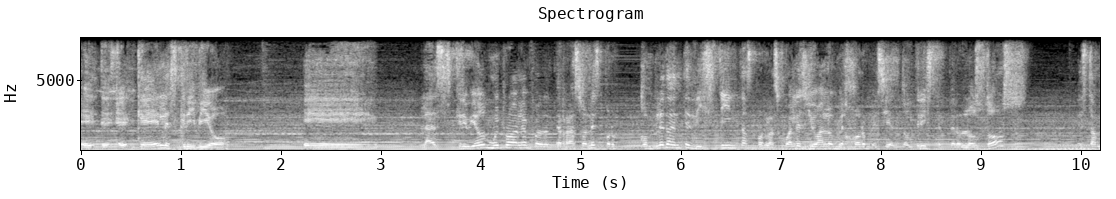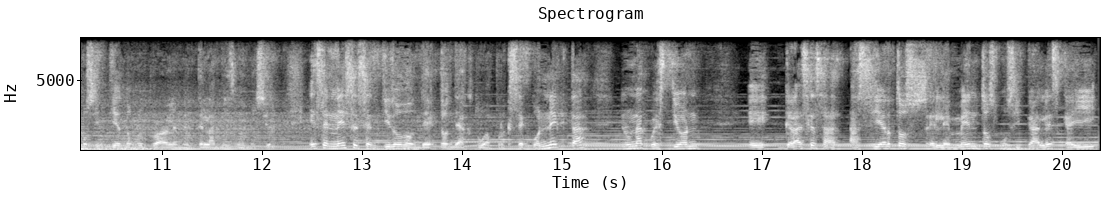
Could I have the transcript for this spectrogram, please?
eh, eh, que él escribió, la escribió muy probablemente por razones por, completamente distintas por las cuales yo a lo mejor me siento triste, pero los dos estamos sintiendo muy probablemente la misma emoción. Es en ese sentido donde, donde actúa, porque se conecta en una cuestión eh, gracias a, ciertos elementos musicales, que ahí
